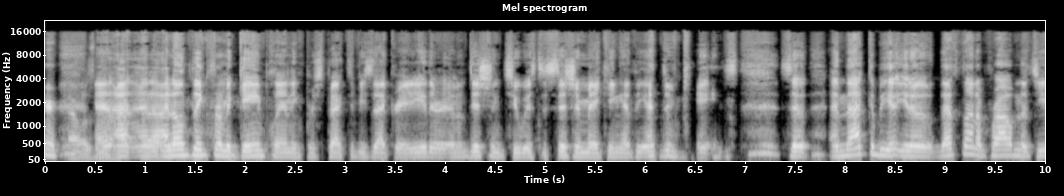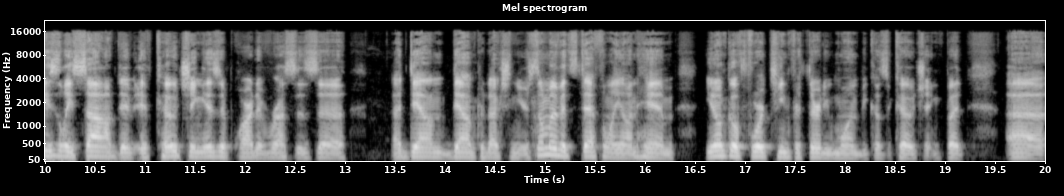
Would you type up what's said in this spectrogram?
That was and, I, and I don't think from a game planning perspective he's that great either. In addition to his decision making at the end of games, so and that could be you know that's not a problem that's easily solved if, if coaching is a part of Russ's uh, a down down production year. Some of it's definitely on him. You don't go 14 for 31 because of coaching, but uh,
